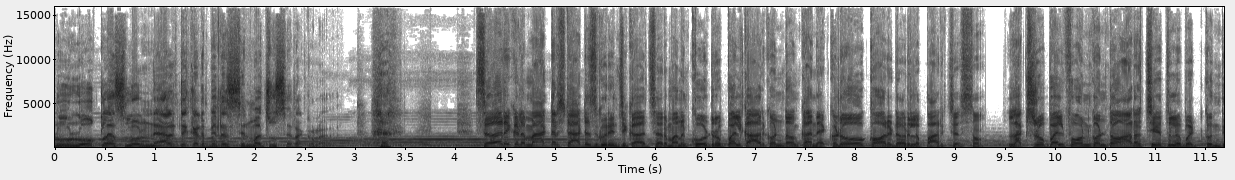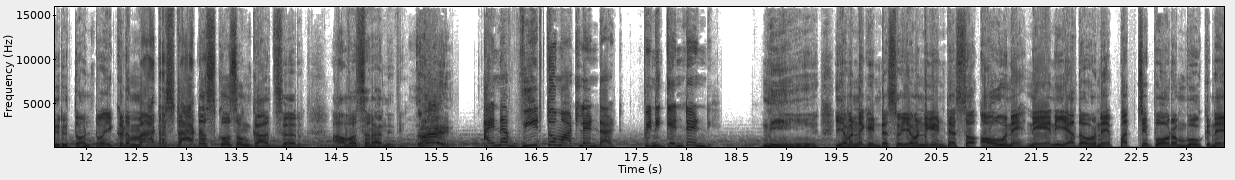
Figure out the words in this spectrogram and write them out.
నువ్వు లో క్లాస్లో నేల టికెట్ మీద సినిమా చూసారు అక్కడ. సార్ ఇక్కడ మ్యాటర్ స్టాటస్ గురించి కాదు సార్. మనం కోటి రూపాయలు కార్ కొంటాం కానీ ఎక్కడో కారిడార్లో పార్క్ చేస్తాం. లక్ష రూపాయలు ఫోన్ కొంటాం అరచేతిలో పెట్టుకొని తిరుగుతూ ఉంటాం. ఇక్కడ మ్యాటర్ స్టాటస్ కోసం కాదు సార్ అవసరానిది. అయినా వీటితో మాట్లాడి డాడ్ పిని గెంటండి నీ ఎవరిని గెంటేస్తావు ఎవరిని గెంటేస్తావు? అవునే నేను ఎదవనే పచ్చి పోరం బోకునే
